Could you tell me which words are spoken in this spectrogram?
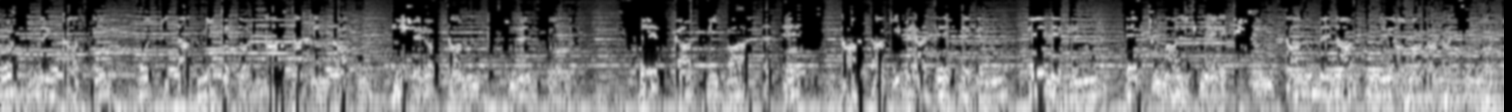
որսում են կատվին, ոտքի Սև կատվի բախտը տես, տախտակի վրա դես է գնում, բեն է գնում, վերջում ալիքներ է քշում, տանում են Արտուրի ամառանոցի մոտ:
